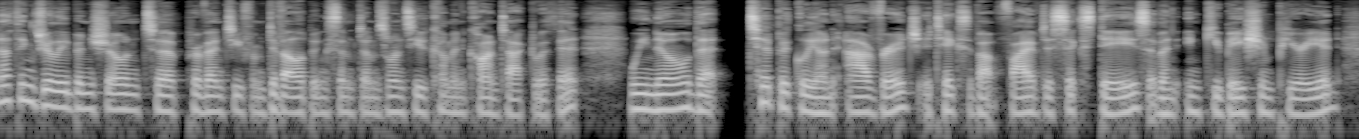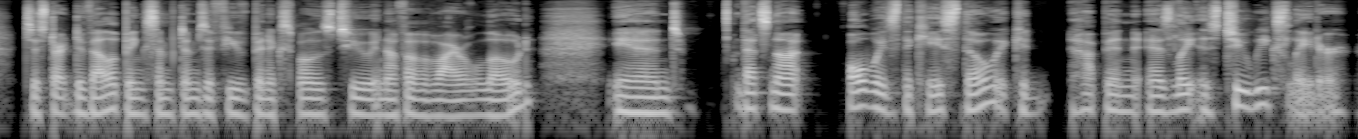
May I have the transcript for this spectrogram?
Nothing's really been shown to prevent you from developing symptoms once you come in contact with it. We know that typically on average, it takes about five to six days of an incubation period to start developing symptoms if you've been exposed to enough of a viral load. And that's not always the case though. It could happen as late as two weeks later.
